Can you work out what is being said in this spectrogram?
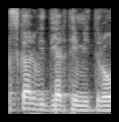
નમસ્કાર વિદ્યાર્થી મિત્રો.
